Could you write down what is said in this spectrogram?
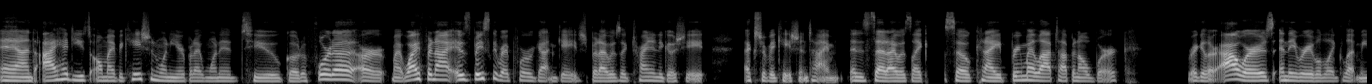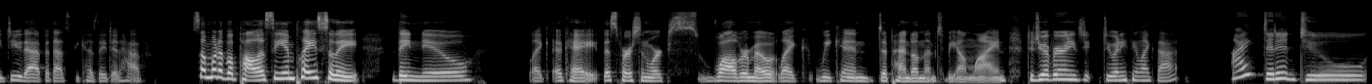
And I had used all my vacation one year, but I wanted to go to Florida. Or my wife and I, it was basically right before we got engaged, but I was like trying to negotiate extra vacation time. And instead, I was like, so can I bring my laptop and I'll work regular hours? And they were able to like let me do that. But that's because they did have somewhat of a policy in place so they they knew like okay this person works while remote like we can depend on them to be online did you ever any, do anything like that i didn't do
